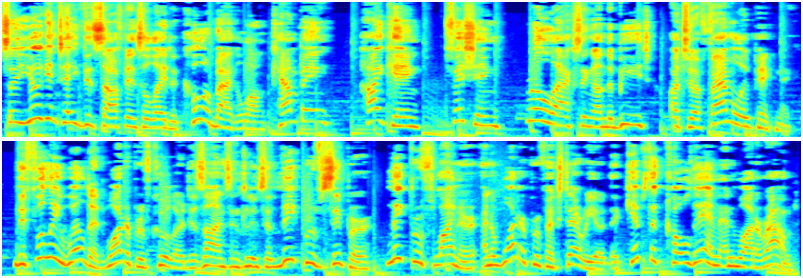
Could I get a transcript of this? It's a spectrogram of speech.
So you can take this soft insulated cooler bag along camping, hiking, fishing, relaxing on the beach, or to a family picnic. The fully welded waterproof cooler designs includes a leak-proof zipper, leak-proof liner, and a waterproof exterior that keeps the cold in and water out.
